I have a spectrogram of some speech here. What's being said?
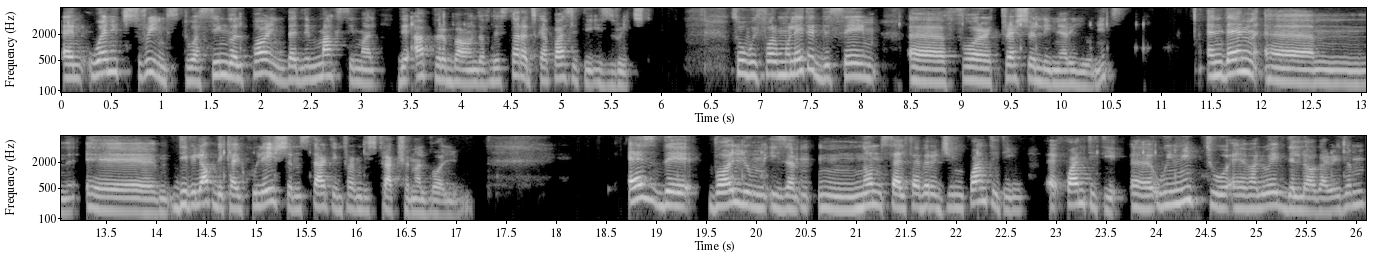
And when it shrinks to a single point, then the maximal, the upper bound of the storage capacity is reached. So we formulated the same uh, for threshold linear units and then um, uh, develop the calculation starting from this fractional volume as the volume is a mm, non-self-averaging quantity, uh, quantity uh, we need to evaluate the logarithm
